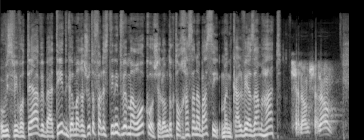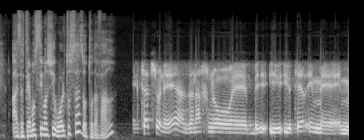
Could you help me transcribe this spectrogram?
ובסביבותיה, ובעתיד גם הרשות הפלסטינית ומרוקו. שלום דוקטור חסן עבאסי, מנכ"ל ויזם האט. שלום, שלום. אז אתם עושים מה שוולט עושה, זה אותו דבר? קצת שונה, אז אנחנו יותר עם, עם,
